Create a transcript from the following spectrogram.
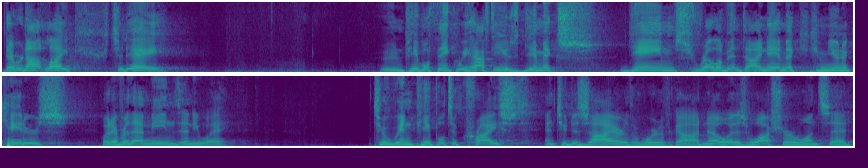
They were not like today when people think we have to use gimmicks, games, relevant dynamic communicators, whatever that means anyway to win people to Christ and to desire the Word of God. No, as Washer once said,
